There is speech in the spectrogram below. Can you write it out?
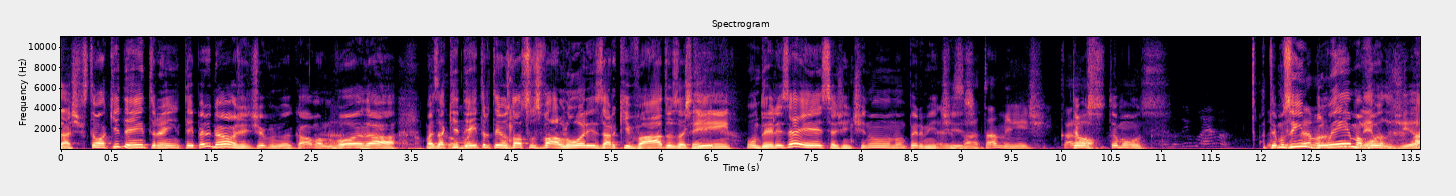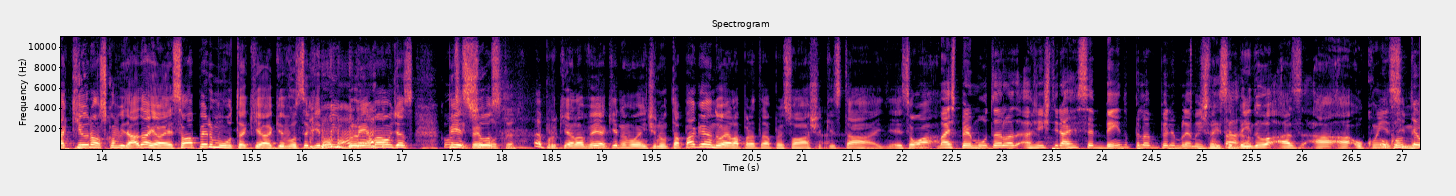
acho. estão aqui dentro, hein? Tem Não, gente, calma, não vou andar. Mas aqui dentro tem os nossos valores arquivados aqui. Sim. Um deles é esse, a gente não, não permite isso. Exatamente. Temos, temos. Temos emblema? emblema. Emblema vo- do dia. Aqui o nosso convidado, aí, ó. Essa é uma permuta aqui, ó. Que você vira um emblema onde as Como assim, pessoas. é porque ela veio aqui, no, a gente não tá pagando ela pra tá, o pessoal acha que está. Esse é uma, Mas permuta ela- a gente irá recebendo pela, pelo emblema. a gente tá não tá- recebendo as- a- a- o conhecimento, o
